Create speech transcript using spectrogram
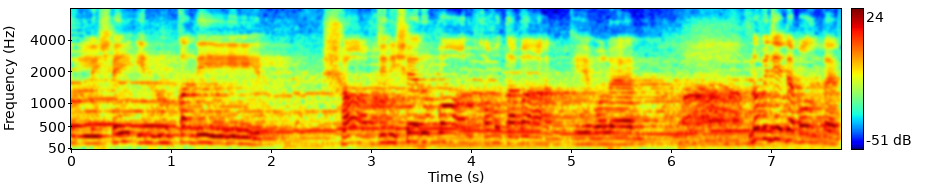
কুল্লি শাইইন কাদির। সব জিনিসের উপর ক্ষমতাবান, কে বলেন? নবীজি এটা বলতেন।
